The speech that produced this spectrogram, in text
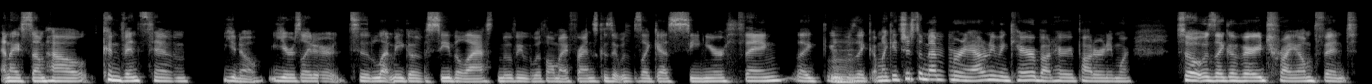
And I somehow convinced him, you know, years later to let me go see the last movie with all my friends because it was like a senior thing. Like it was Mm. like, I'm like, it's just a memory. I don't even care about Harry Potter anymore. So it was like a very triumphant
